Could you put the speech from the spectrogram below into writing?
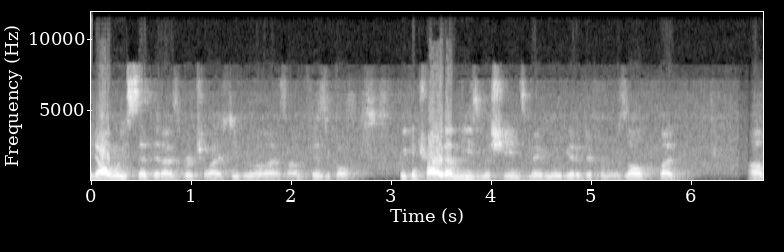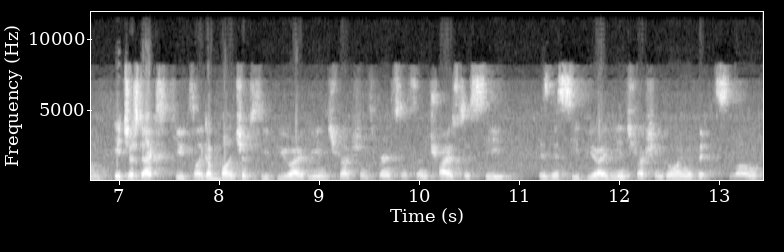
it always said that I was virtualized even when I was on physical. We can try it on these machines. Maybe we'll get a different result, but um, it just executes like a bunch of CPU ID instructions, for instance, and tries to see, is this CPU ID instruction going a bit slow,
